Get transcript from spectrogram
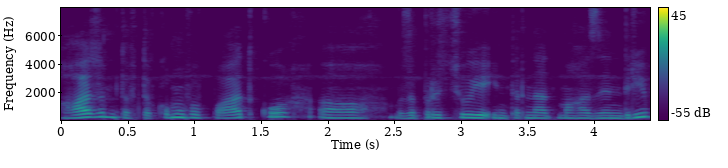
газом, то в такому випадку запрацює інтернет-магазин дрів.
